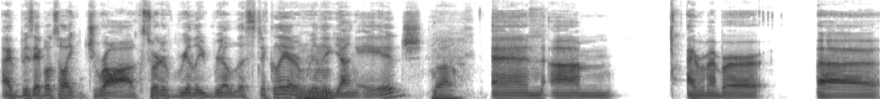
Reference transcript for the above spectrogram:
I was able to like draw sort of really realistically at a really young age. Wow. and um, I remember uh,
